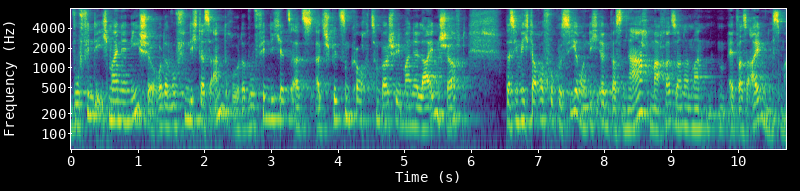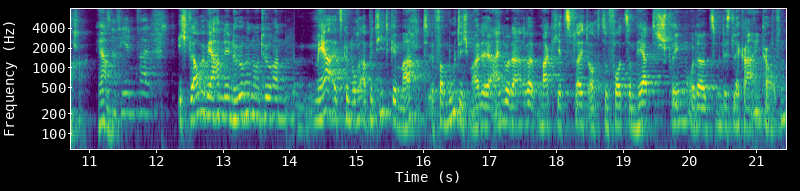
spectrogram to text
wo finde ich meine Nische oder wo finde ich das andere oder wo finde ich jetzt als, als Spitzenkoch zum Beispiel meine Leidenschaft, dass ich mich darauf fokussiere und nicht irgendwas nachmache, sondern man etwas Eigenes mache. Ja. Auf jeden Fall. Ich glaube, wir haben den Hörerinnen und Hörern mehr als genug Appetit gemacht, vermute ich mal. Der eine oder andere mag jetzt vielleicht auch sofort zum Herd springen oder zumindest lecker einkaufen.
